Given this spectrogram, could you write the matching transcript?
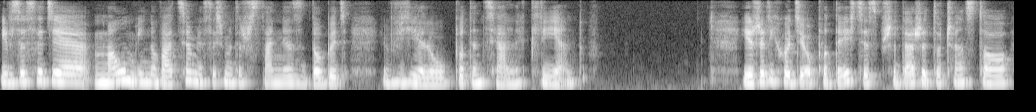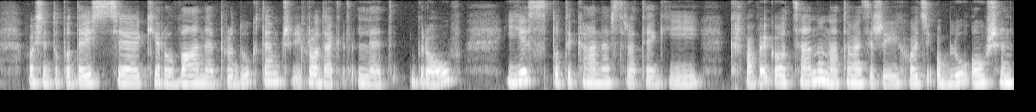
i w zasadzie małą innowacją jesteśmy też w stanie zdobyć wielu potencjalnych klientów. Jeżeli chodzi o podejście sprzedaży, to często właśnie to podejście kierowane produktem, czyli product-led growth, jest spotykane w strategii krwawego oceanu, natomiast jeżeli chodzi o Blue Ocean,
